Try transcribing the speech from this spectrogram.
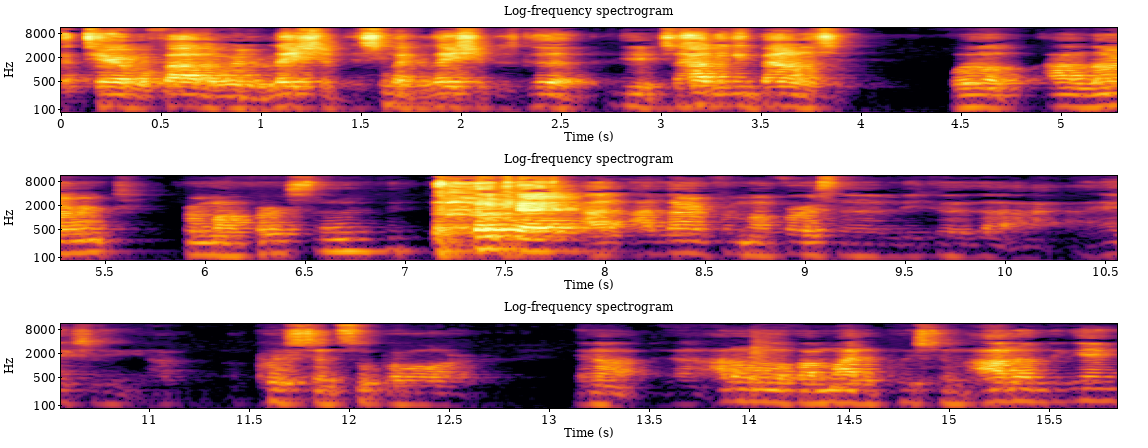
a terrible father or the relationship, it seems like the relationship is good. Yeah. So how do you balance it? Well, I learned from my first son. okay. I, I learned from my first son because I, I actually I pushed him super hard, and I I don't know if I might have pushed him out of the game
